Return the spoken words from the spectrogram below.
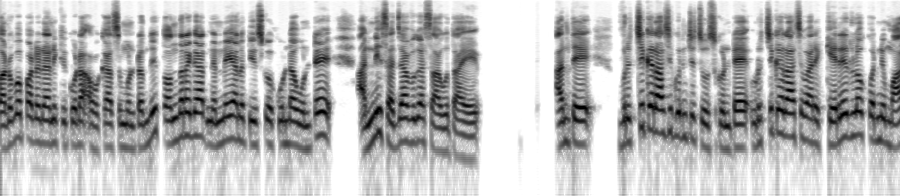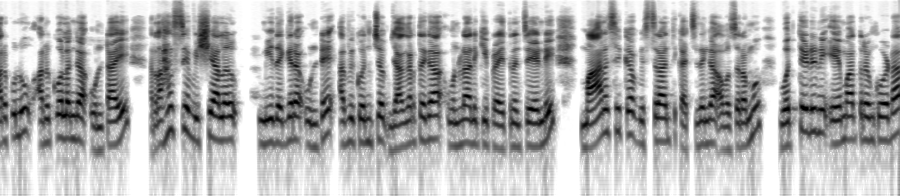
గొడవ పడడానికి కూడా అవకాశం ఉంటుంది. తొందరగా నిర్ణయాలు తీసుకోకుండా ఉంటే అన్నీ సజావుగా సాగుతాయి. అంతే వృశ్చిక రాశి గురించి చూసుకుంటే, వృశ్చిక రాశి వారి కెరీర్లో కొన్ని మార్పులు అనుకూలంగా ఉంటాయి. రహస్య విషయాలు మీ దగ్గర ఉంటే అవి కొంచెం జాగ్రత్తగా ఉండడానికి ప్రయత్నం చేయండి. మానసిక విశ్రాంతి ఖచ్చితంగా అవసరము. ఒత్తిడిని ఏమాత్రం కూడా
